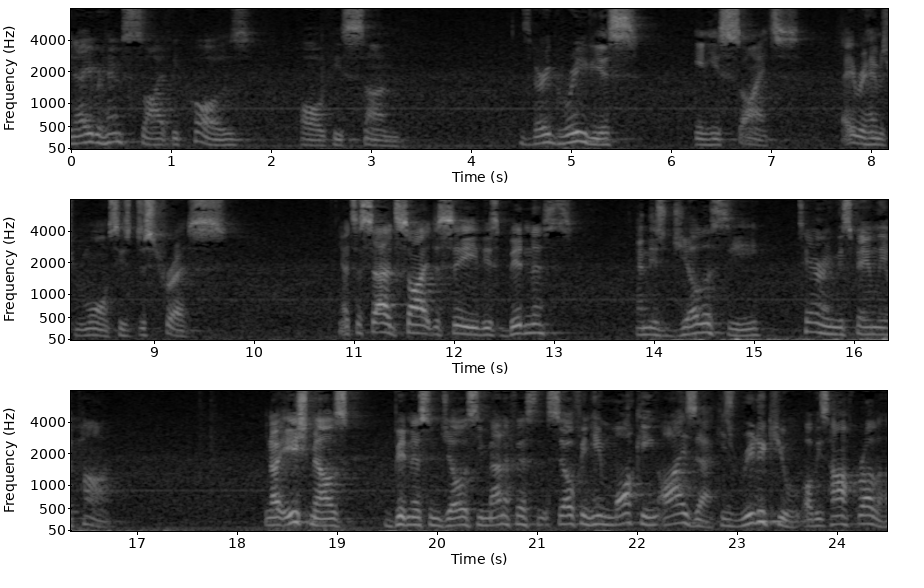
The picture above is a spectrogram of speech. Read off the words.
in Abraham's sight because of his son. It's very grievous in his sight. Abraham's remorse, his distress. Now, it's a sad sight to see this bitterness and this jealousy tearing this family apart. You know, Ishmael's bitterness and jealousy manifests itself in him mocking Isaac, his ridicule of his half brother.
